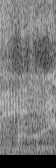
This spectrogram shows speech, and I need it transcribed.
Ready.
